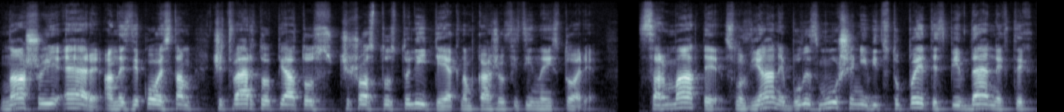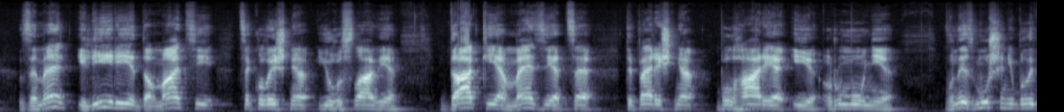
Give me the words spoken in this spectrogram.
нашої ери, а не з якогось там 4, 5 чи 6 століття, як нам каже офіційна історія. Сармати, слов'яни були змушені відступити з південних тих земель Ілірії, Далмації, це колишня Югославія, Дакія, Мезія, це теперішня Болгарія і Румунія. Вони змушені були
